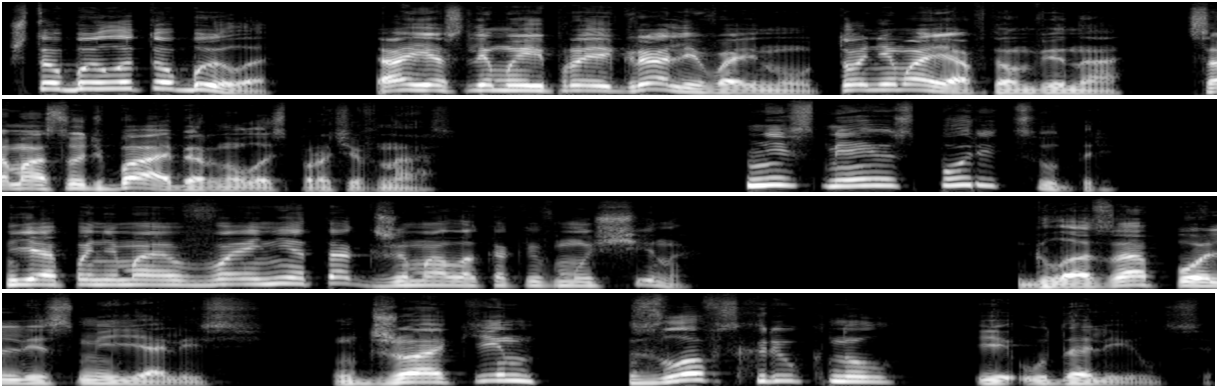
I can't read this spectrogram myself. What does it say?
Что было, то было. А если мы и проиграли войну, то не моя в том вина. Сама судьба обернулась против нас». «Не смею спорить, сударь. Я понимаю в войне так же мало, как и в мужчинах». Глаза Полли смеялись. Джоакин зло всхрюкнул и удалился.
